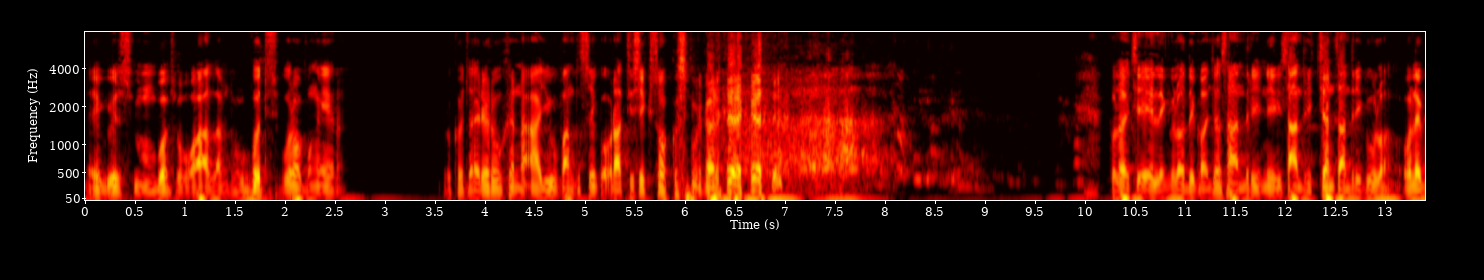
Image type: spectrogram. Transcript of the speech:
Ya wis mbah alam muga di sepuro pengira. Mergo cari ruhen nak ayu pantese kok ora disiksa Gus perkara. Kula cek eling kula di santri ini, santri jan santri kula. Oleh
